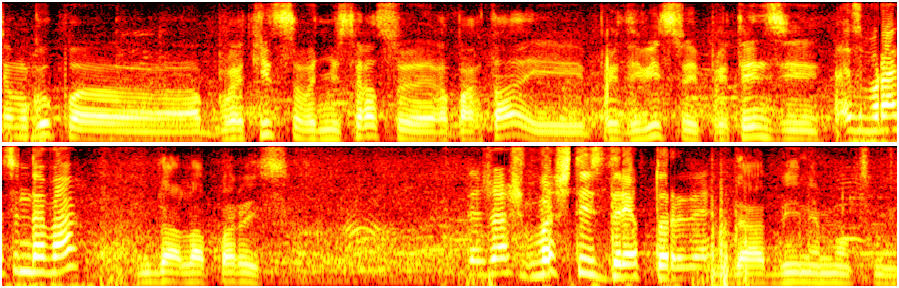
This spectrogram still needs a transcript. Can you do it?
Я могу по- обратиться в администрацию аэропорта и предъявить свои претензии. Zburați undeva? Da, la Paris. Deja vă știți drepturile. Da, bine, mulțumim.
